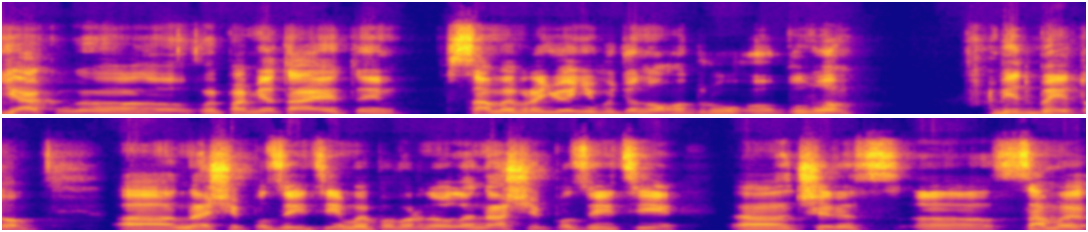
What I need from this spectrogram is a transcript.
Як е, ви пам'ятаєте, саме в районі водяного другого було відбито е, наші позиції. Ми повернули наші позиції е, через е, саме е,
